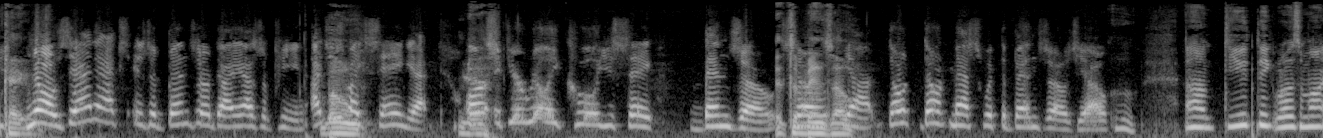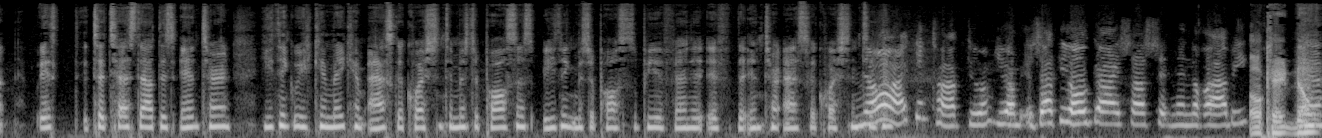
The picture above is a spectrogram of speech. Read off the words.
Okay. No, Xanax is a benzodiazepine. I just Boom. like saying it. Or if you're really cool, you say benzo. It's a benzo. Yeah, don't don't mess with the benzos, yo. Um, do you think Rosamont, if to test out this intern, you think we can make him ask a question to Mr. Paulsen? You think Mr. Paulsen will be offended if the intern asks a question No, to him? No, I can talk to him. You, is that the old guy I saw sitting in the lobby? Okay, don't Yeah,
